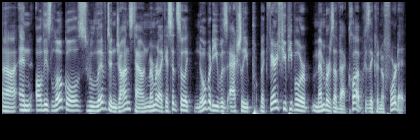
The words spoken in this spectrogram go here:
Uh, and all these locals who lived in Johnstown, remember, like I said, so like nobody was actually like very few people were members of that club because they couldn't afford it.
